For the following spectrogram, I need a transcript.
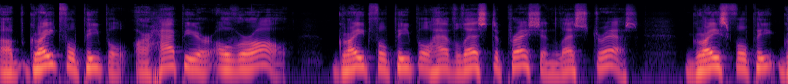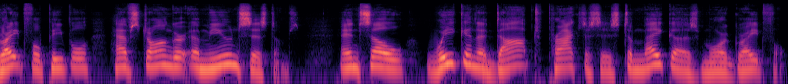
uh, grateful people are happier overall. Grateful people have less depression, less stress. Graceful pe- grateful people have stronger immune systems. And so we can adopt practices to make us more grateful.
